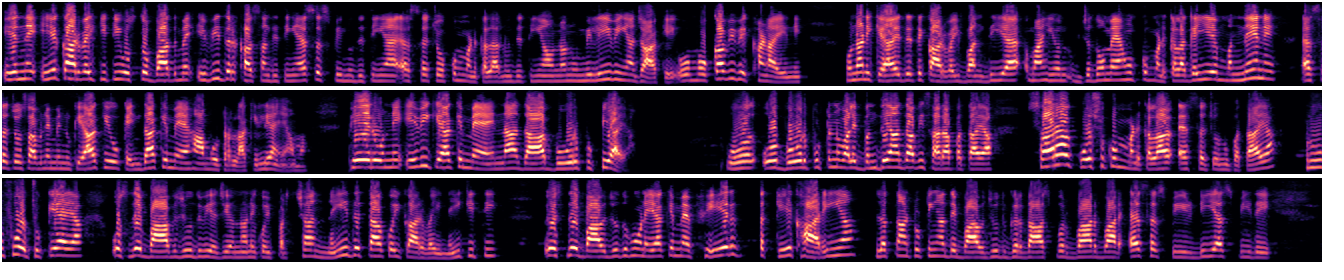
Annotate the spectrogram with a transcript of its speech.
ਇਹਨੇ ਇਹ ਕਾਰਵਾਈ ਕੀਤੀ, ਉਸ ਤੋਂ ਬਾਅਦ ਮੈਂ ਇਹ ਵੀ ਦਰਖਾਸਤਾਂ ਦਿੱਤੀਆਂ ਐਸਐਸਪੀ ਨੂੰ ਦਿੱਤੀਆਂ ਐਸਐਚਓ ਘੁੰਮਣ ਕਲਾ ਨੂੰ ਦਿੱਤੀਆਂ, ਉਹਨਾਂ ਨੂੰ ਮਿਲੀ ਵੀ ਆ ਜਾ ਕੇ। ਉਹ ਮੌਕਾ ਵੀ ਵੇਖਣ ਆਏ ਨੇ। ਉਹਨਾਂ ਨੇ ਕਿਹਾ ਇਹਦੇ ਤੇ ਕਾਰਵਾਈ ਬੰਦੀ ਆ। ਮਾਹੀ ਜਦੋਂ ਮੈਂ ਹੁਣ ਘੁੰਮਣ ਕਲਾ ਗਈ, ਇਹ ਮੰਨੇ ਨੇ। ਐਸਐਚਓ ਸਾਹਿਬ ਨੇ ਮੈਨੂੰ ਕਿਹਾ ਕਿ ਉਹ ਕਹਿੰਦਾ ਕਿ ਮੈਂ ਹਾਂ ਮੋਟਰ ਲਾ ਕੇ ਲਿਆਇਆ ਵਾਂ। ਫਿਰ ਉਹਨੇ ਇਹ ਵੀ ਕਿਹਾ ਕਿ ਮੈਂ ਇਹਨਾਂ ਦਾ ਬੋਰ ਪੁੱਟਿਆ ਆ। ਉਹ ਉਹ ਬੋਰ ਪੁੱਟਣ ਵਾਲੇ ਬੰਦਿਆਂ ਦਾ ਵੀ ਸਾਰਾ ਪਤਾ ਆ। ਸਾਰਾ ਕੁਝ ਘੁੰਮਣ ਕਲਾ ਐਸਐਚਓ ਨੂੰ ਪਤਾ ਆ। ਪ੍ਰੂਫ ਹੋ ਚੁੱਕਿਆ ਆ, ਉਸ ਦੇ ਬਾਵਜੂਦ ਵੀ ਅਜੇ ਉਹਨਾਂ ਨੇ ਕੋਈ ਪਰਚਾ ਨਹੀਂ ਦਿੱਤਾ, ਕੋਈ ਕਾਰਵਾਈ ਨਹੀਂ ਕੀਤੀ। ਇਸ ਦੇ ਬਾਵਜੂਦ ਹੁਣ ਇਹ ਆ ਕਿ ਮੈਂ ਫੇਰ ਧੱਕੇ ਖਾ ਰਹੀ ਆ ਲੱਤਾਂ ਟੁੱਟੀਆਂ ਦੇ ਬਾਵਜੂਦ ਗੁਰਦਾਸਪੁਰ ਬਾਰ-ਬਾਰ ਐਸਐਸਪੀ ਡੀਐਸਪੀ ਦੇ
